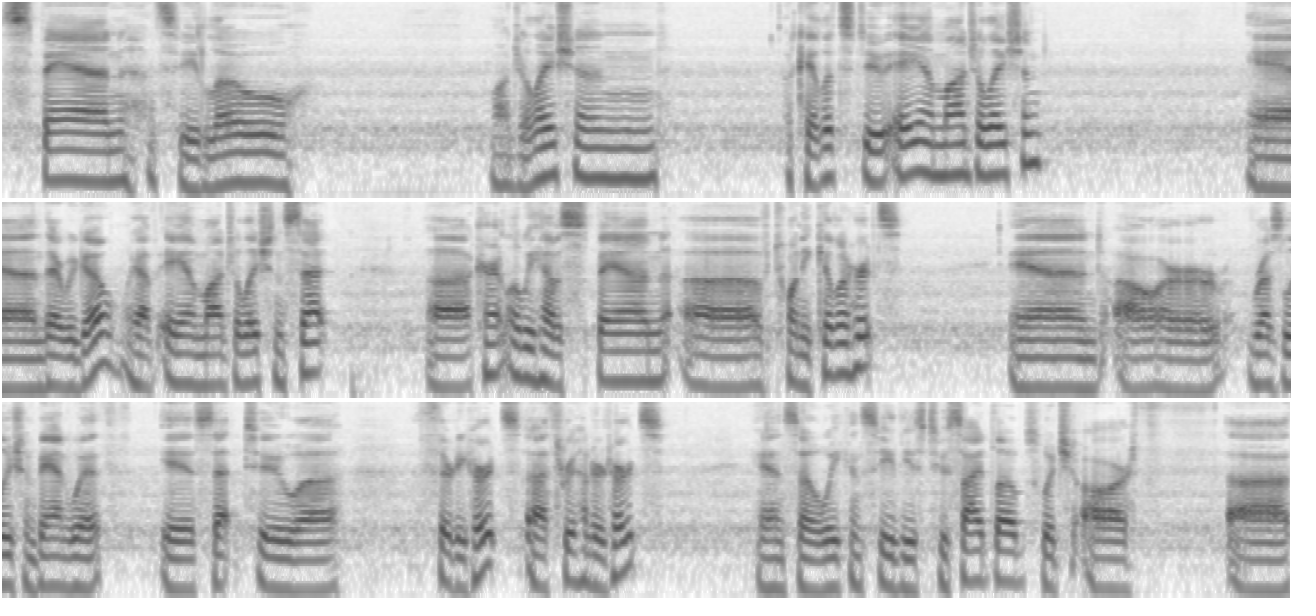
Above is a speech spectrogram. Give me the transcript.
span. Let's see low modulation. Okay let's do AM modulation and there we go. We have AM modulation set. Uh, currently we have a span of 20 kilohertz and our resolution bandwidth is set to uh, 30 hertz, uh, 300 hertz. And so we can see these two side lobes, which are uh,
